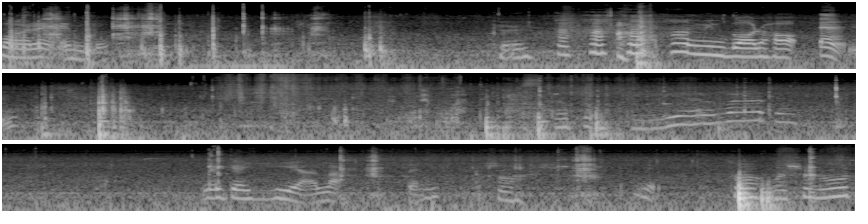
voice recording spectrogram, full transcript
Bara en bok. Okej. Han vill bara ha en. Lägga hela den. Så. Så, varsågod.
